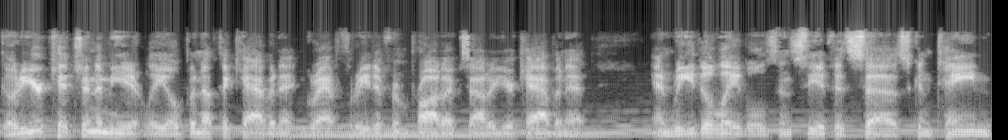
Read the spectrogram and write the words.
go to your kitchen immediately, open up the cabinet, grab three different products out of your cabinet and read the labels and see if it says contain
